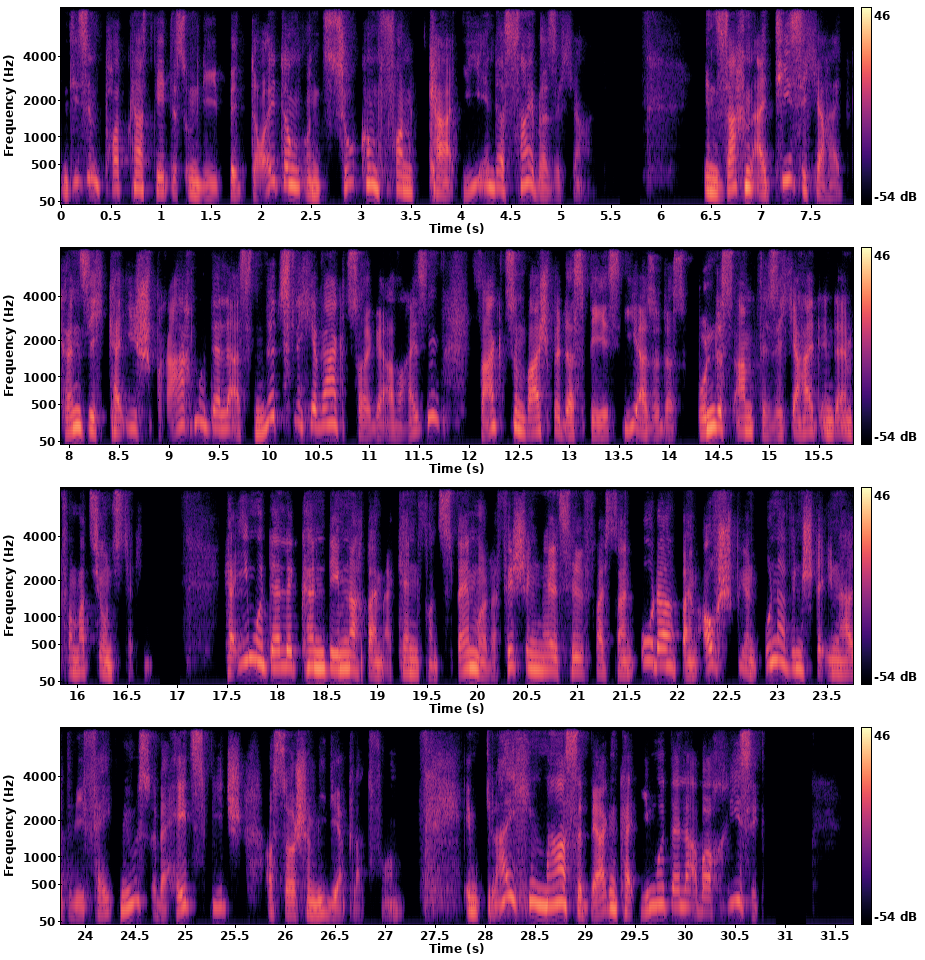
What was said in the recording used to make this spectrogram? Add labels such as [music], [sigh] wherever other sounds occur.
In diesem Podcast geht es um die Bedeutung und Zukunft von KI in der Cybersicherheit. In Sachen IT-Sicherheit können sich KI-Sprachmodelle als nützliche Werkzeuge erweisen, sagt zum Beispiel das BSI, also das Bundesamt für Sicherheit in der Informationstechnik. KI-Modelle können demnach beim Erkennen von Spam- oder Phishing-Mails hilfreich sein oder beim Aufspüren unerwünschter Inhalte wie Fake News oder Hate Speech auf Social-Media-Plattformen. Im gleichen Maße bergen KI-Modelle aber auch Risiken.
